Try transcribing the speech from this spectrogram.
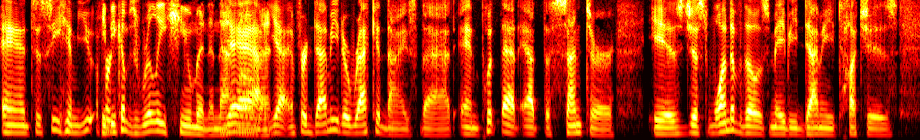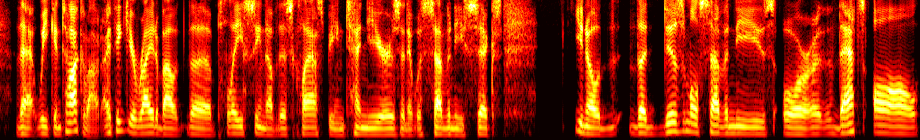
And to see him, you, he becomes really human in that yeah, moment. Yeah, and for Demme to recognize that and put that at the center is just one of those maybe Demme touches that we can talk about. I think you're right about the placing of this class being 10 years and it was 76. You know, th- the dismal 70s or that's all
